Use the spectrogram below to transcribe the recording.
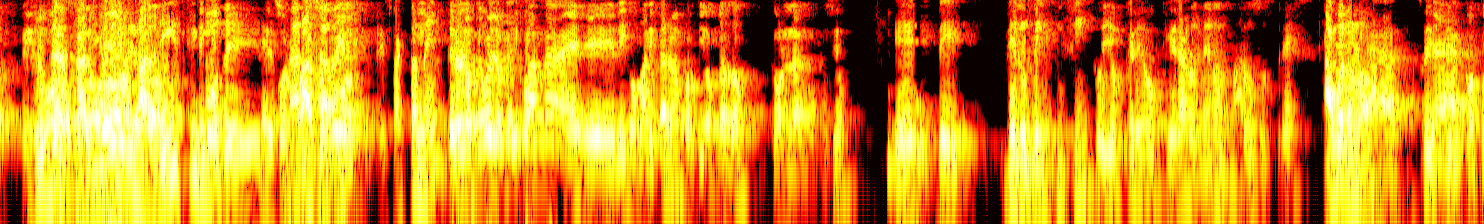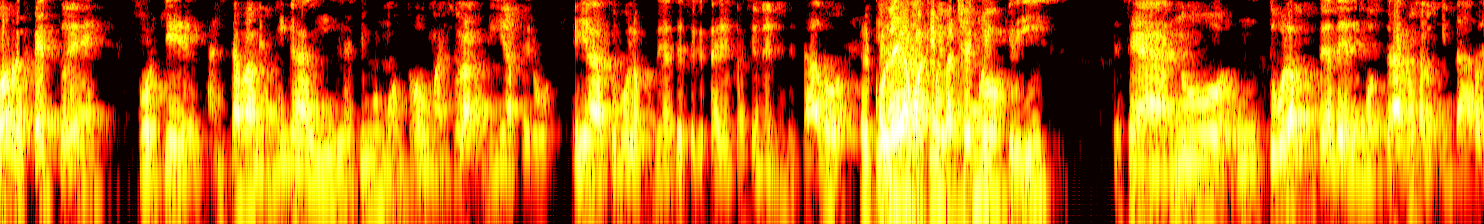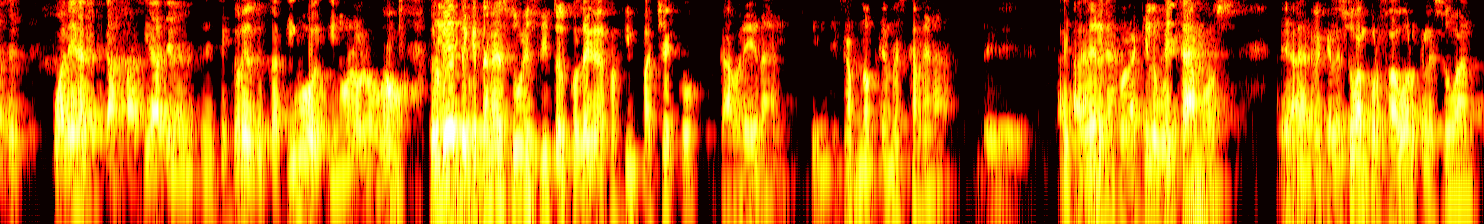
salió malísimo de, su paso. exactamente. pero lo que voy, lo que dijo Ana, eh, eh digo, Maricarmen Deportivo, perdón, con la confusión. Este, de los 25, yo creo que eran los menos malos esos tres. Ah, bueno, no. o sea, con todo respeto, ¿eh? Porque ahí estaba mi amiga y la estimo un montón, Marisola la mía, pero ella tuvo la oportunidad de ser secretaria de Educación en el Estado. El colega Joaquín Pacheco. Muy gris, o sea, no tuvo la oportunidad de demostrarnos a los quintanarroenses cuál era su capacidad en el, sector educativo y no lo logró. Pero fíjate que también estuvo inscrito el colega Joaquín Pacheco Cabrera. Sí, no, ¿No es Cabrera? Eh, a ver, por aquí lo buscamos. Eh, que le suban, por favor, que le suban.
